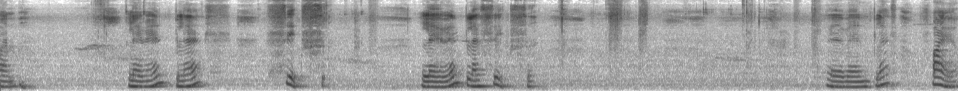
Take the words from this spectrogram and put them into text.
One eleven plus six eleven plus six eleven plus five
